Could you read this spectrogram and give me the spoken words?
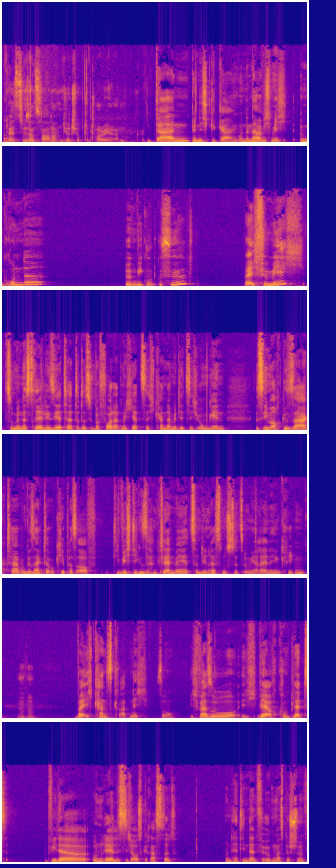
So. Du hättest ihm sonst auch noch ein YouTube-Tutorial anmachen können. Dann bin ich gegangen und dann habe ich mich im Grunde irgendwie gut gefühlt, weil ich für mich zumindest realisiert hatte, das überfordert mich jetzt, ich kann damit jetzt nicht umgehen, es ihm auch gesagt habe und gesagt habe, okay, pass auf, die wichtigen Sachen klären wir jetzt und den Rest musst du jetzt irgendwie alleine hinkriegen, mhm. weil ich kann es gerade nicht. So, ich war so, ich wäre auch komplett wieder unrealistisch ausgerastet und hätte ihn dann für irgendwas bestimmt,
